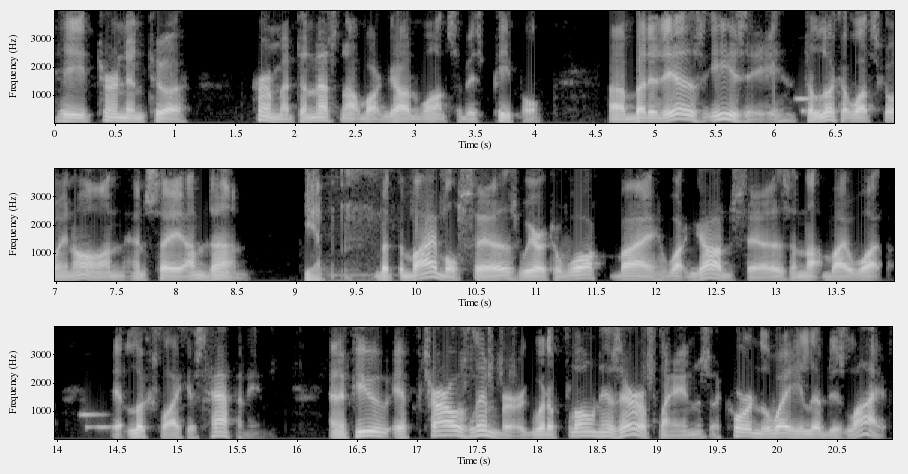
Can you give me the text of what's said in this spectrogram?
he turned into a hermit, and that's not what God wants of his people. Uh, but it is easy to look at what's going on and say, I'm done. Yep. But the Bible says we are to walk by what God says and not by what it looks like is happening. And if you if Charles Lindbergh would have flown his airplanes according to the way he lived his life,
